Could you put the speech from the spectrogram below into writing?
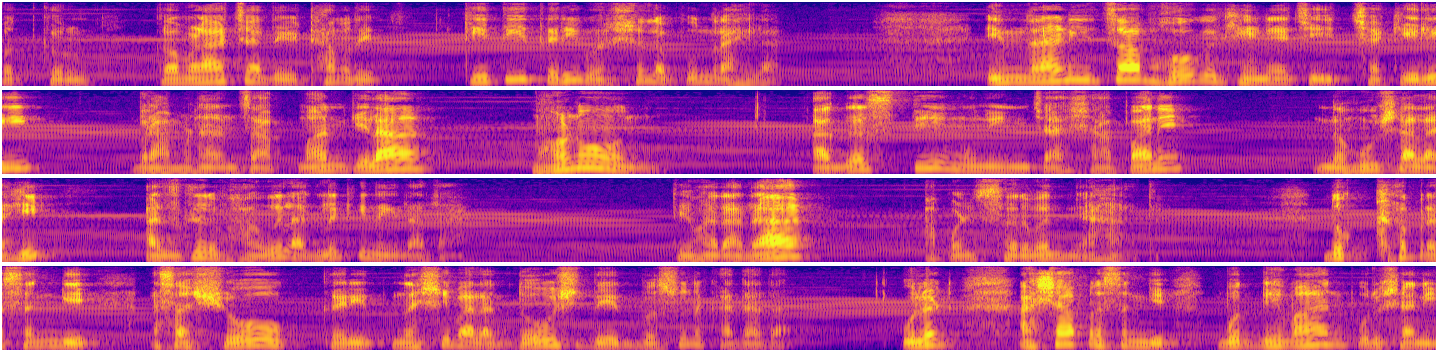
करून कमळाच्या देठामध्ये कितीतरी वर्ष लपून राहिला. इंद्राणीचा भोग घेण्याची इच्छा केली ब्राह्मणांचा अपमान केला. म्हणून अगस्ती मुनींच्या शापाने नहुषालाही अजगर व्हावं लागलं की नाही दादा? तेव्हा दादा आपण सर्वज्ञ आहात. दुःख प्रसंगी असा शोक करीत नशिबाला दोष देत बसू नका दादा. उलट अशा प्रसंगी बुद्धिमान पुरुषांनी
